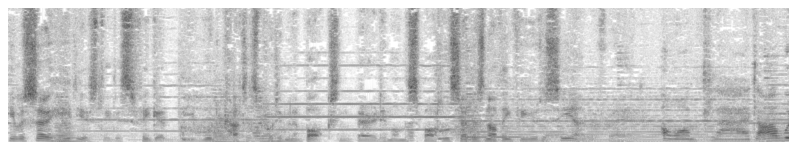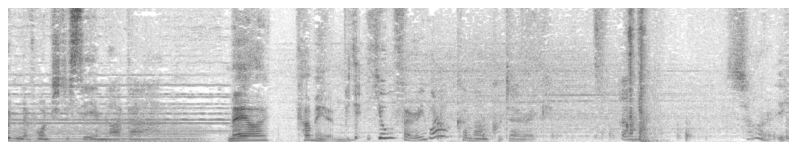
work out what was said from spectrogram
He was so hideously disfigured, the woodcutters put him in a box and buried him on the spot, and so there's nothing for you to see, I'm afraid. Oh, I'm glad. I wouldn't have wanted to see him like that. May I come in? You're very welcome, Uncle Derek. Um, sorry.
